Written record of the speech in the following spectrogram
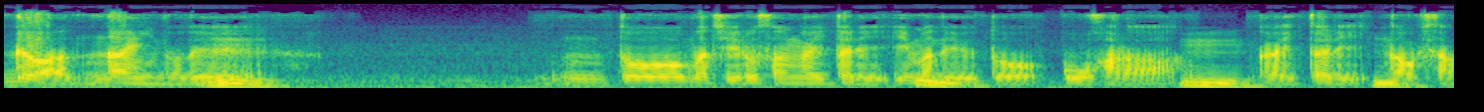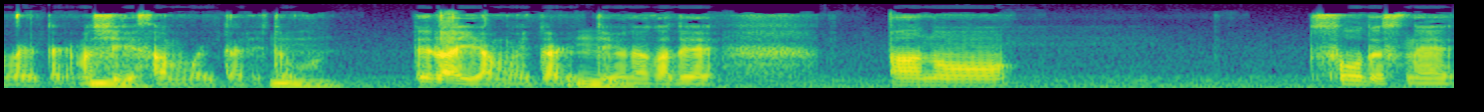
ーではないので、ううん、ん。と、まあ千尋さんがいたり、今で言うと大原がいたり、うん直樹さんがいたり、まあうんしげさんもいたりと、うんで、ライアンもいたりっていう中で、あのーそうですね。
